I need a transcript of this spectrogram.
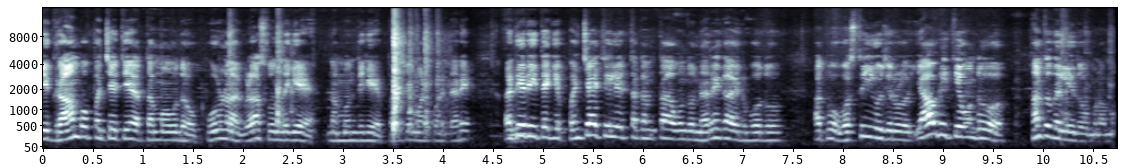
ಈ ಗ್ರಾಮ ಪಂಚಾಯತಿಯ ತಮ್ಮ ಒಂದು ಪೂರ್ಣ ವಿಳಾಸದೊಂದಿಗೆ ನಮ್ಮೊಂದಿಗೆ ಪರಿಚಯ ಮಾಡಿಕೊಂಡಿದ್ದಾರೆ. ಅದೇ ರೀತಿಯಾಗಿ ಪಂಚಾಯತಿಯಲ್ಲಿ ಇರ್ತಕ್ಕಂಥ ಒಂದು ನರೇಗಾ ಇರ್ಬೋದು ಅಥವಾ ವಸತಿ ಯೋಜನೆಗಳು ಯಾವ ರೀತಿಯ ಒಂದು ಹಂತದಲ್ಲಿ ಇದಾವೆ ಮೇಡಮ್?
